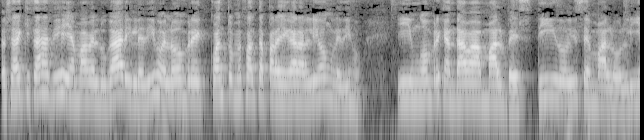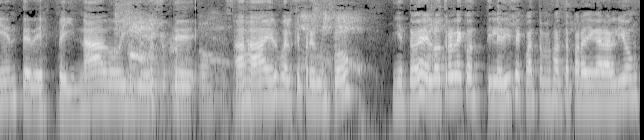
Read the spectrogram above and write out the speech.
O sea, quizás así se llamaba el lugar y le dijo el hombre, ¿cuánto me falta para llegar al León? Le dijo. Y un hombre que andaba mal vestido, dice maloliente, despeinado y este, ajá, él fue el que preguntó. Y entonces el otro le y le dice cuánto me falta para llegar al León.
